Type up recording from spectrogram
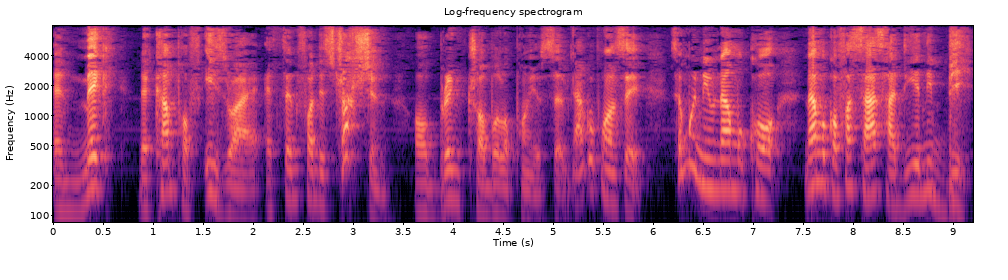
and make the camp of Israel a thing for destruction or bring trouble upon yourself. Nyankopɔn sɛ sɛ monim na mokɔ na mokɔfa saa asadeɛ no bi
